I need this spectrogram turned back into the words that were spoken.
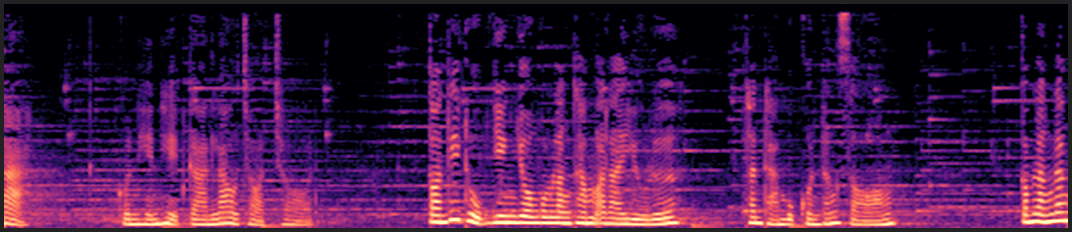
ค่ะ คนเห็นเหตุการณ์เล่าชอดชอดตอนที่ถูกยิงโยมกำลังทำอะไรอยู่หรือ ท่านถามบุคคลทั้งสองกำลังนั่ง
